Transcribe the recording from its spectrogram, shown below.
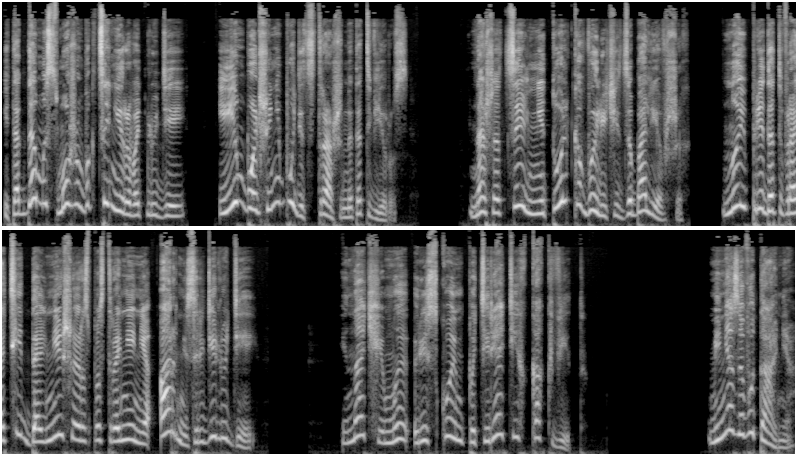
И тогда мы сможем вакцинировать людей, и им больше не будет страшен этот вирус. Наша цель не только вылечить заболевших, но и предотвратить дальнейшее распространение арни среди людей. Иначе мы рискуем потерять их как вид. Меня зовут Аня.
